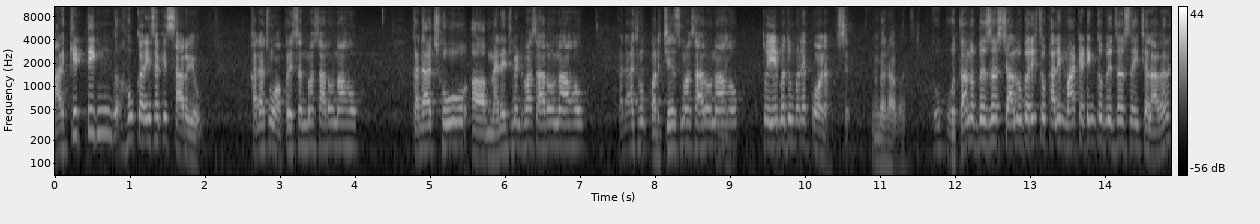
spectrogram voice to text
માર્કેટિંગ હું કરી શકીશ સારું એવું. કદાચ હું ઓપરેશનમાં સારો ના હોઉં કદાચ હું મેનેજમેન્ટમાં સારો ના હોઉં કદાચ હું પરચેસમાં સારો ના હોઉં તો એ બધું મને કોણ આપશે? બરાબર. તો હું પોતાનો બિઝનેસ ચાલુ કરીશ તો ખાલી માર્કેટિંગ તો બિઝનેસ નહીં ચલાવે ને?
